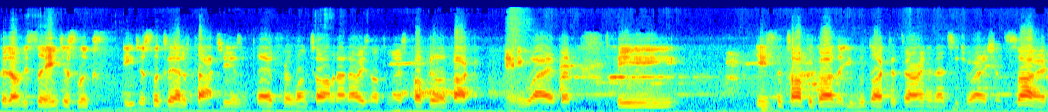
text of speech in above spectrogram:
But obviously, he just looks he just looks out of touch. He hasn't played for a long time, and I know he's not the most popular buck anyway. But he he's the type of guy that you would like to throw in in that situation. So,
